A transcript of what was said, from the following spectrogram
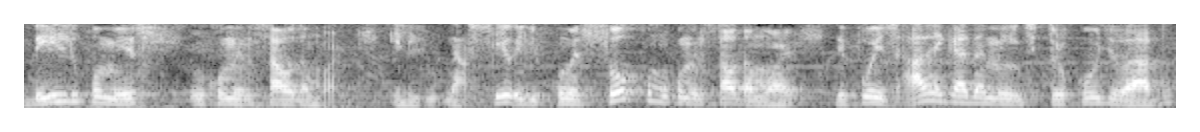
desde o começo, um comensal da morte. Ele nasceu, ele começou como comensal da morte, depois alegadamente trocou de lado,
